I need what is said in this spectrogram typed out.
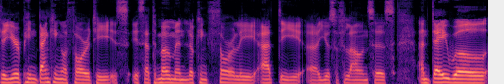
the European Banking Authority is, is at the moment looking thoroughly at the uh, use of allowances, and they will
